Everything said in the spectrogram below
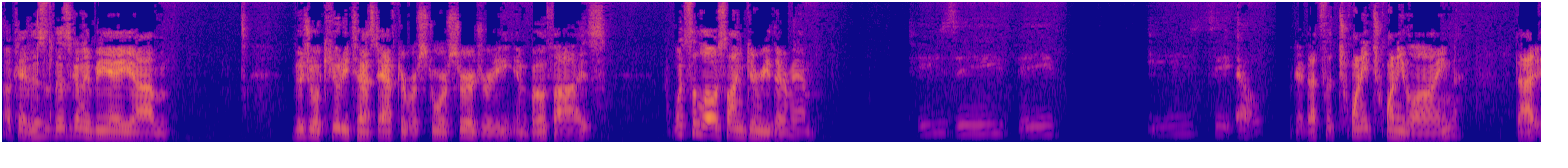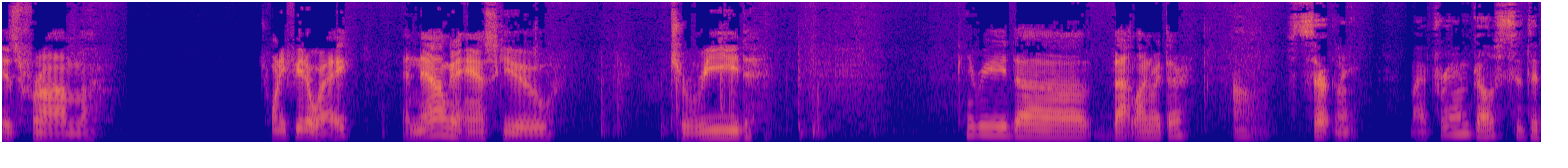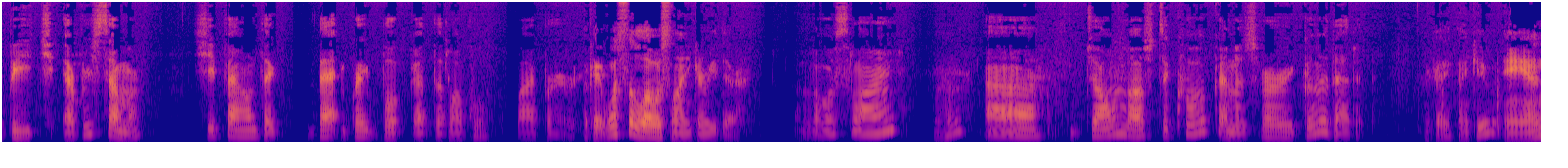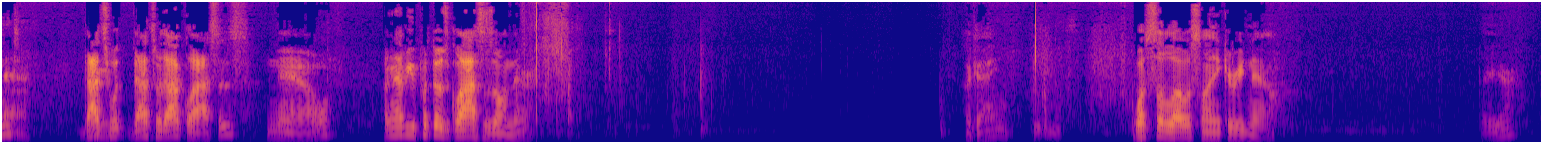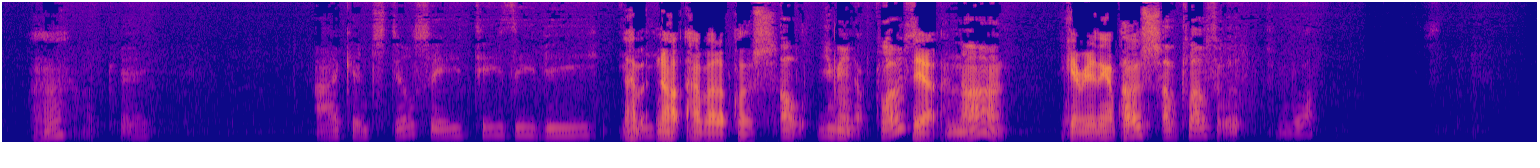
Okay, this is this is going to be a um, visual acuity test after Restor surgery in both eyes. What's the lowest line you can read there, ma'am? T Z V E C L. Okay, that's the 2020 line. That is from 20 feet away. And now I'm going to ask you to read. Can you read uh, that line right there? Oh, certainly. My friend goes to the beach every summer. She found that that great book at the local library. Okay, what's the lowest line you can read there? Lowest line. Uh-huh. Uh, Joan loves to cook and is very good at it. Okay, thank you. And Uh, that's what that's without glasses. Now, I'm gonna have you put those glasses on there. Okay. Oh. What's the lowest line you can read now? There. Uh huh. Okay. I can still see TZV. How about, no, how about up close? Oh, you mean up close? Yeah. None. You can't read anything up close. Up, up close. uh, Well,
